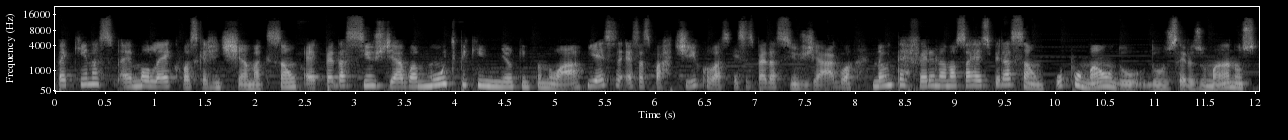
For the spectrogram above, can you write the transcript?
pequenas é, moléculas que a gente chama, que são é, pedacinhos de água muito pequenininho que estão no ar. E esse, essas partículas, esses pedacinhos de água, não interferem na nossa respiração. O pulmão do, dos seres humanos,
